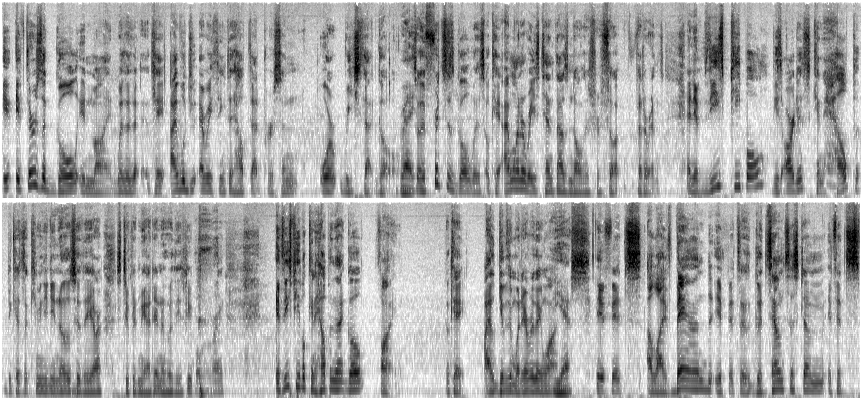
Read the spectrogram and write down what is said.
if, if there's a goal in mind, whether the, okay, I will do everything to help that person or reach that goal. Right. So if Fritz's goal was okay, I want to raise ten thousand dollars for fil- veterans, and if these people, these artists, can help because the community knows who they are. Stupid me, I didn't know who these people were. Right. If these people can help in that goal, fine. Okay, I'll give them whatever they want. Yes. If it's a live band, if it's a good sound system, if it's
